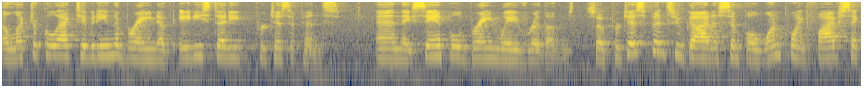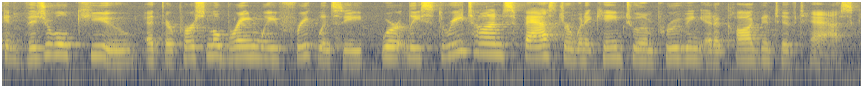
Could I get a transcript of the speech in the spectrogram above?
electrical activity in the brain of 80 study participants and they sampled brainwave rhythms. So, participants who got a simple 1.5 second visual cue at their personal brainwave frequency were at least three times faster when it came to improving at a cognitive task.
